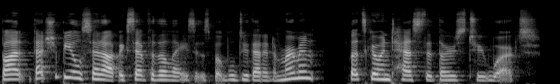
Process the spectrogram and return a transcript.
But that should be all set up except for the lasers, but we'll do that in a moment. Let's go and test that those two worked.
